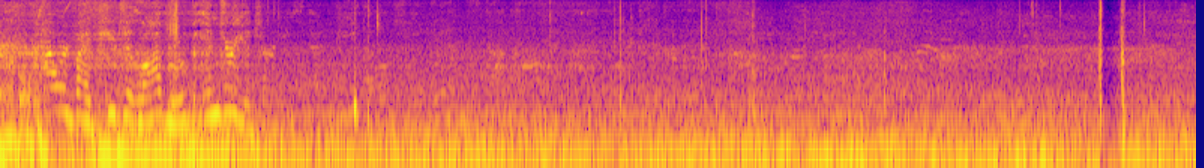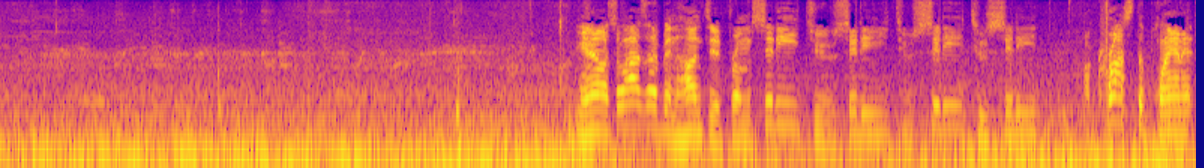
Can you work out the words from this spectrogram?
to Seattle. Powered by Puget Law Group Injury Attorneys at PLGWins.com. You know, so as I've been hunted from city to city to city to city across the planet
